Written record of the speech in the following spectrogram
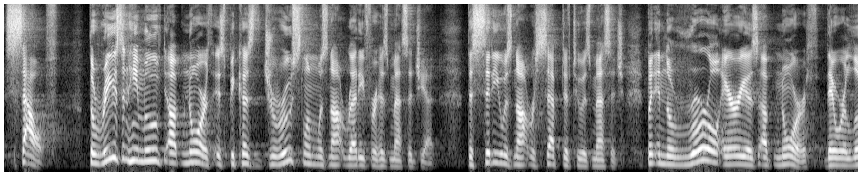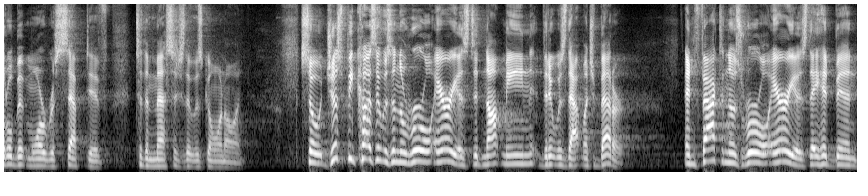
south. The reason he moved up north is because Jerusalem was not ready for his message yet the city was not receptive to his message. But in the rural areas up north, they were a little bit more receptive to the message that was going on. So just because it was in the rural areas did not mean that it was that much better. In fact, in those rural areas, they had been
